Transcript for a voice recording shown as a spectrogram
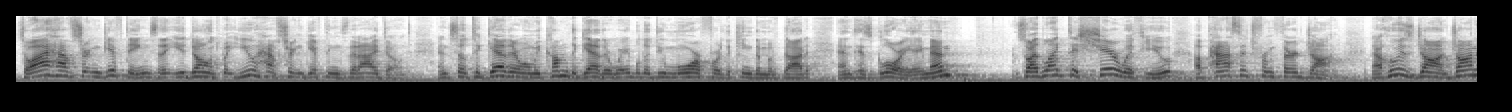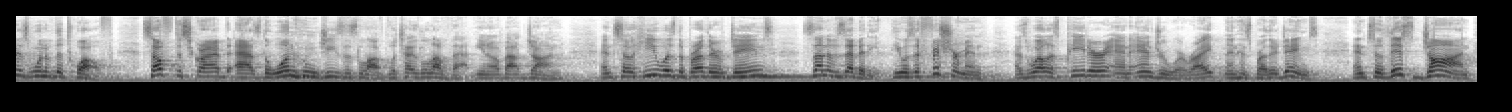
So I have certain giftings that you don't, but you have certain giftings that I don't. And so together when we come together, we're able to do more for the kingdom of God and his glory. Amen. So I'd like to share with you a passage from 3 John. Now, who is John? John is one of the 12 self described as the one whom Jesus loved, which I love that, you know, about John. And so he was the brother of James, son of Zebedee. He was a fisherman, as well as Peter and Andrew were, right? And his brother James. And so this John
